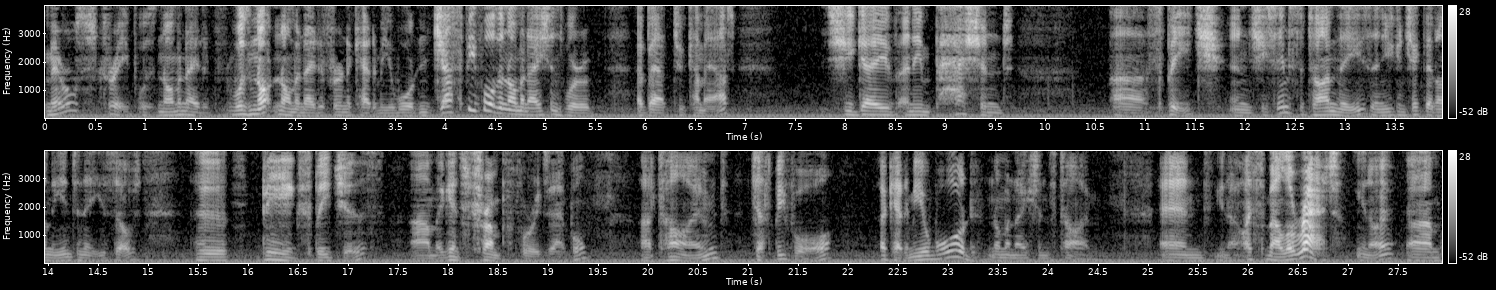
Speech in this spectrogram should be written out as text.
Meryl Streep was nominated, was not nominated for an Academy Award, and just before the nominations were about to come out, she gave an impassioned uh, speech, and she seems to time these, and you can check that on the internet yourself. Her big speeches um, against Trump, for example, are timed just before Academy Award nominations time. And you know, I smell a rat. You know, um,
